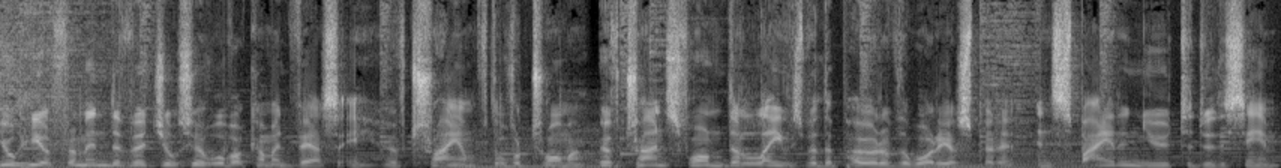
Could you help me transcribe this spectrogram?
You'll hear from individuals who have overcome adversity, who have triumphed over trauma, who have transformed their lives with the power of the warrior spirit, inspiring you to do the same.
